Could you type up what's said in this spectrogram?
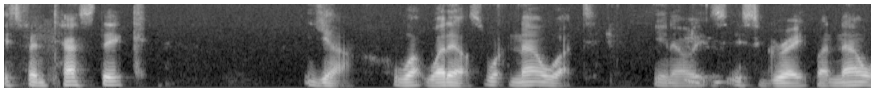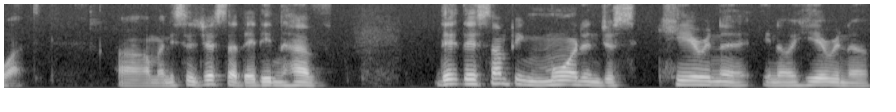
It's fantastic. Yeah. What what else? What now? What? You know, it's it's great, but now what? Um, and it suggests that they didn't have. There, there's something more than just hearing a you know hearing a,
